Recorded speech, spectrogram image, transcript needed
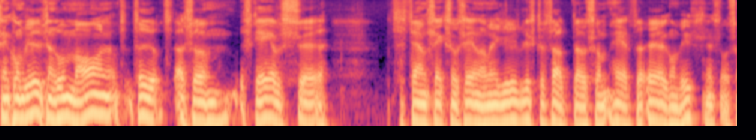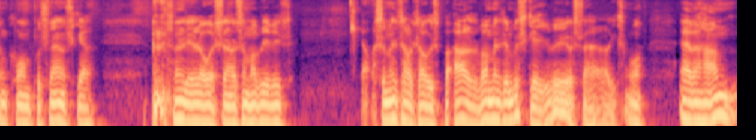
Sen kom det ut en roman, för, alltså skrevs eh, fem, sex år senare av en judisk författare som heter Ögonvittnet och som kom på svenska för en del år sedan och som har blivit, ja, som inte har tagits på allvar, men den beskriver just det här. Liksom. Och även han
